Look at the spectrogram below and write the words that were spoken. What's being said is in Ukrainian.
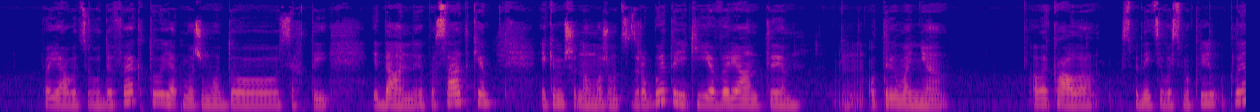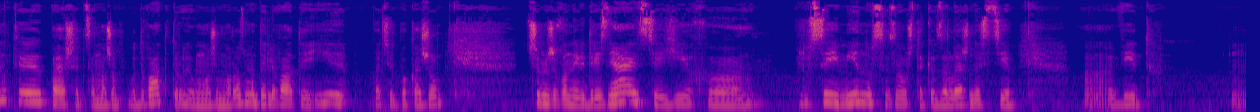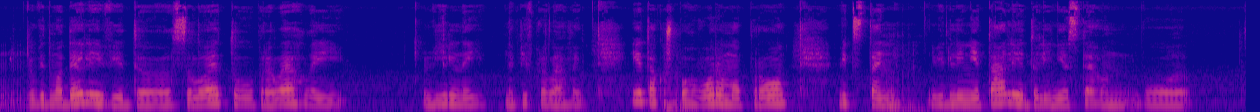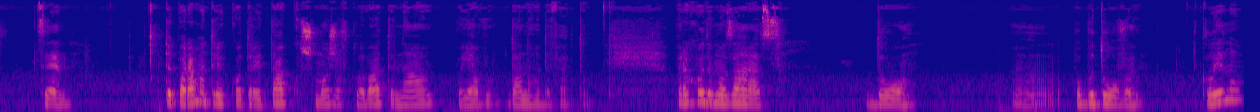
появу цього дефекту, як можемо досягти ідеальної посадки, яким чином можемо це зробити, які є варіанти отримання лекала спідниці восьмиклинки. Перше це можемо побудувати, друге ми можемо розмоделювати, і потім покажу, чим же вони відрізняються, їх плюси і мінуси, знову ж таки, в залежності від від моделі, від силуету, прилеглий, вільний, напівприлеглий. І також поговоримо про відстань від лінії талії до лінії стегон, бо це той параметр, який також може впливати на появу даного дефекту. Переходимо зараз до побудови клину.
